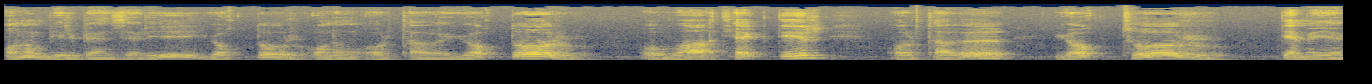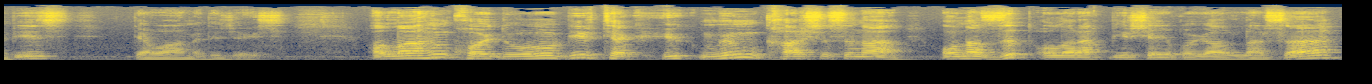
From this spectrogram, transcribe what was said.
Onun bir benzeri yoktur. Onun ortağı yoktur. O va tektir. Ortağı yoktur demeye biz devam edeceğiz. Allah'ın koyduğu bir tek hükmün karşısına ona zıt olarak bir şey koyarlarsa,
